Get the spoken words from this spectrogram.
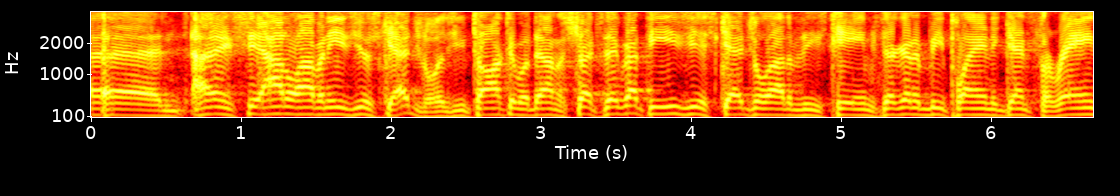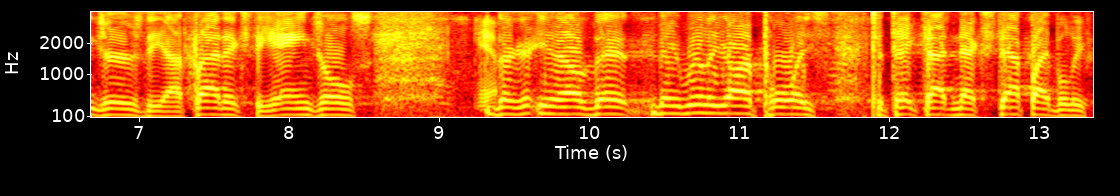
And I think Seattle have an easier schedule, as you talked about down the stretch. They've got the easiest schedule out of these teams. They're going to be playing against the Rangers, the Athletics, the Angels. Yeah. They're, you know, they, they really are poised to take that next step, I believe.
